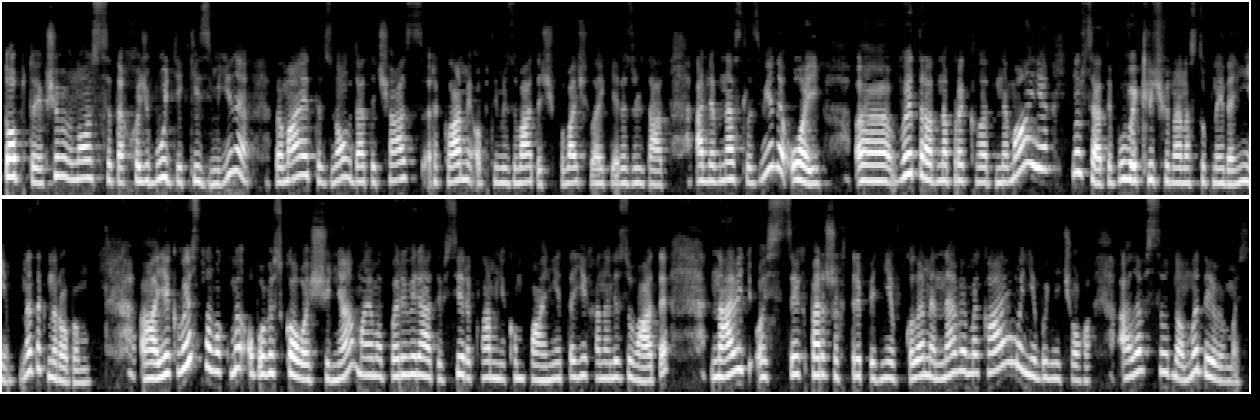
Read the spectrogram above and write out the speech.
Тобто, якщо ви вносите хоч будь-які зміни, ви маєте знову дати час рекламі оптимізувати, щоб побачила який результат, а не внесли зміни. Ой, е, витрат, наприклад, немає. Ну все, типу, виключу на наступний день. Ні, ми так не робимо. А як висновок, ми обов'язково щодня маємо перевіряти всі рекламні кампанії та їх аналізувати. Навіть ось цих перших 3-5 днів, коли ми не вимикаємо ніби нічого, але все одно ми дивимося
